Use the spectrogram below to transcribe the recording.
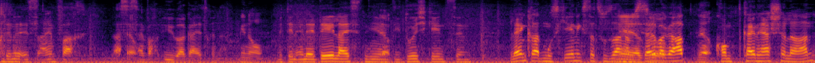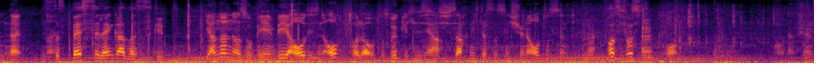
drinne ist einfach, das ist Ja. einfach übergeil drin. Genau. Mit den LED-Leisten hier, Ja. die durchgehend sind. Lenkrad muss ich eh nichts dazu sagen, Nee, habe ich also- selber gehabt. Ja. Kommt kein Hersteller ran. Nein. Das nein. ist das beste Lenkrad, was es gibt. Die anderen, also BMW, Audi, sind auch tolle Autos, wirklich. Ich, Ja. ich sag nicht, dass das nicht schöne Autos sind. Ja. Vorsicht, Vorsicht. Oh. Oh, Dankeschön.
